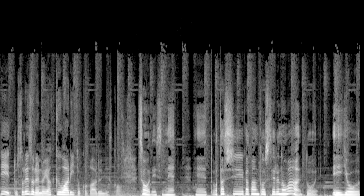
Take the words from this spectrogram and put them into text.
で、えっと、それぞれの役割とかがあるんですか？そうですね、えー、と私が担当しているのは、えっと、営業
